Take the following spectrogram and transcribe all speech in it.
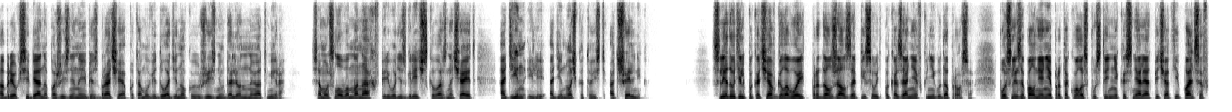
обрек себя на пожизненное безбрачие, а потому веду одинокую жизнь, удаленную от мира. Само слово «монах» в переводе с греческого означает «один» или «одиночка», то есть «отшельник». Следователь, покачав головой, продолжал записывать показания в книгу допроса. После заполнения протокола с пустынника сняли отпечатки пальцев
